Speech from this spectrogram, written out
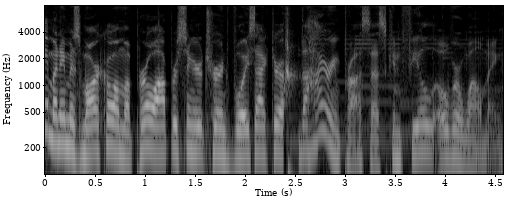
Hey, my name is Marco. I'm a pro opera singer turned voice actor. The hiring process can feel overwhelming,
